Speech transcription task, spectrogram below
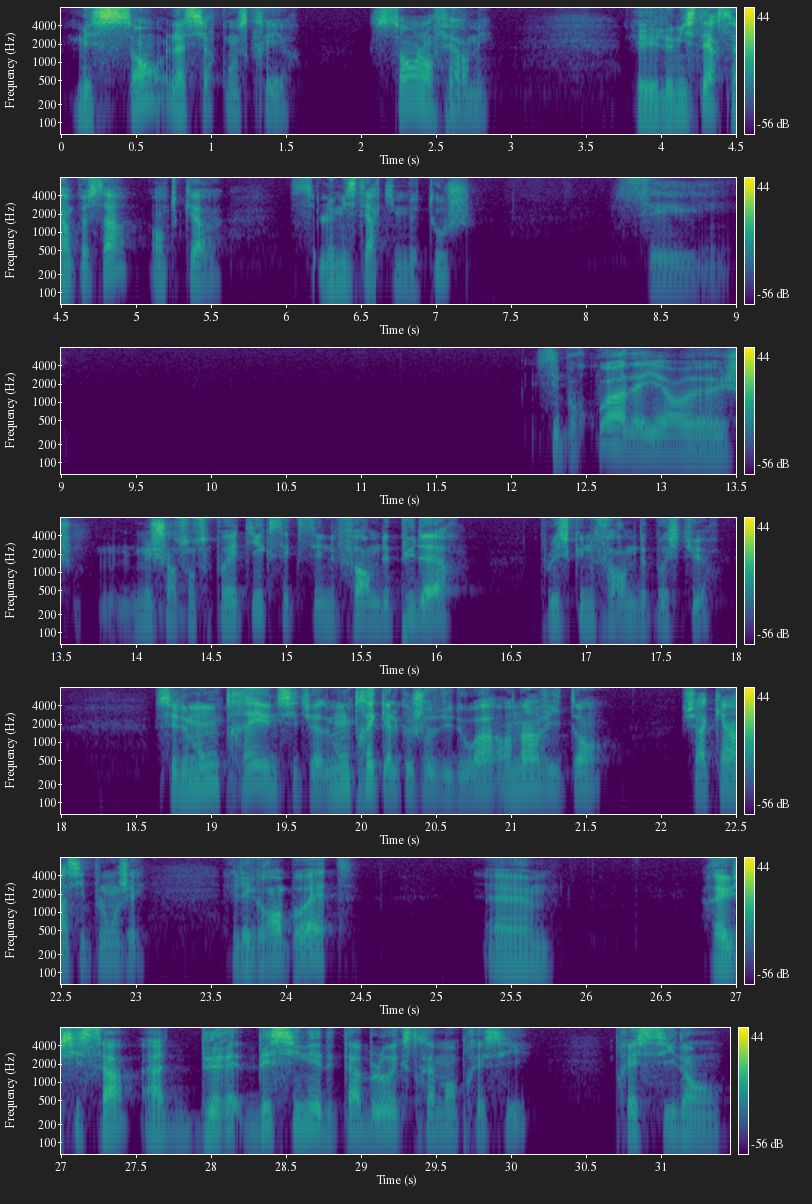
mais sans la circonscrire, sans l'enfermer. Et le mystère, c'est un peu ça, en tout cas, le mystère qui me touche, c'est... C'est pourquoi d'ailleurs euh, mes chansons sont poétiques, c'est que c'est une forme de pudeur plus qu'une forme de posture. C'est de montrer une situation, montrer quelque chose du doigt en invitant chacun à s'y plonger. Et les grands poètes euh, réussissent ça, à dessiner des tableaux extrêmement précis, précis dans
